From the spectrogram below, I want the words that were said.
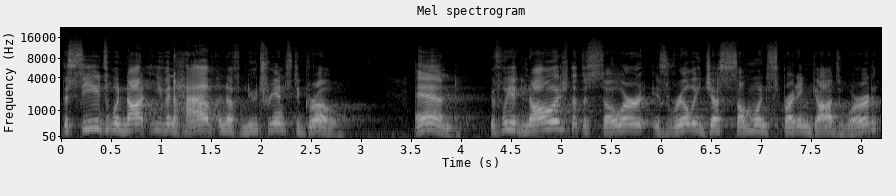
the seeds would not even have enough nutrients to grow. And if we acknowledge that the sower is really just someone spreading God's word,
